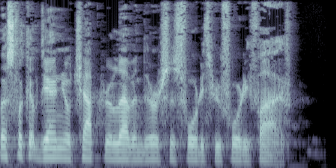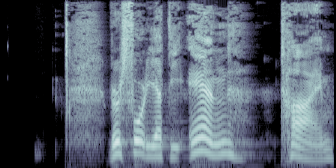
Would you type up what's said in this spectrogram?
let's look at Daniel chapter 11, verses 40 through 45. Verse 40, at the end time,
